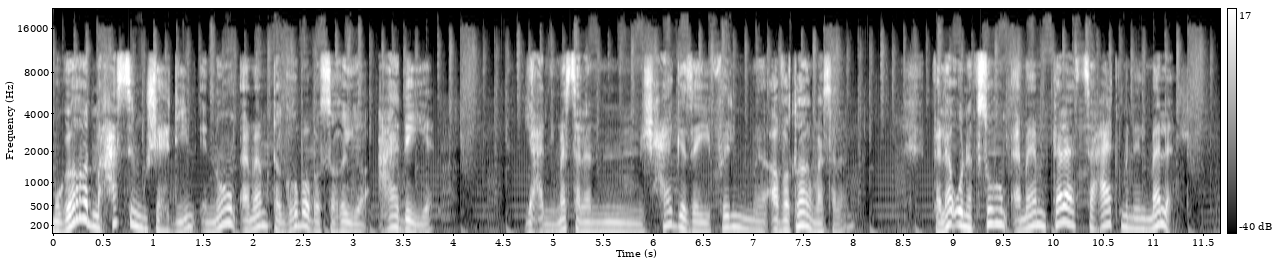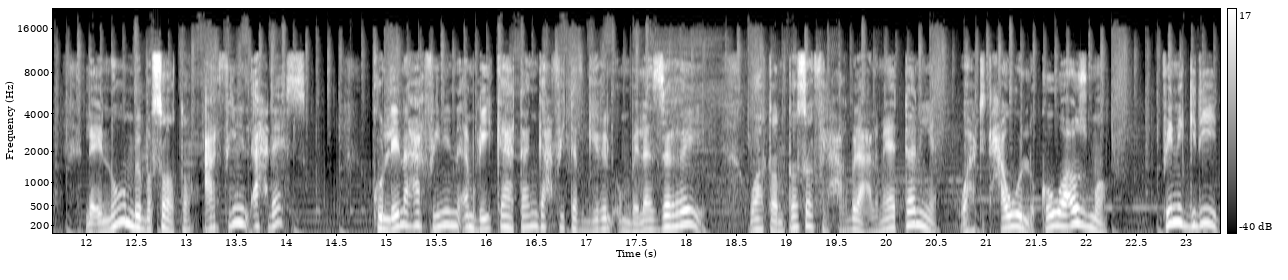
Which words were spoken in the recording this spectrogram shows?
مجرد ما حس المشاهدين إنهم أمام تجربة بصرية عادية يعني مثلا مش حاجة زي فيلم أفاتار مثلا فلقوا نفسهم أمام ثلاث ساعات من الملل لأنهم ببساطة عارفين الأحداث. كلنا عارفين إن أمريكا هتنجح في تفجير القنبلة الذرية وهتنتصر في الحرب العالمية التانية وهتتحول لقوة عظمى. فين الجديد؟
